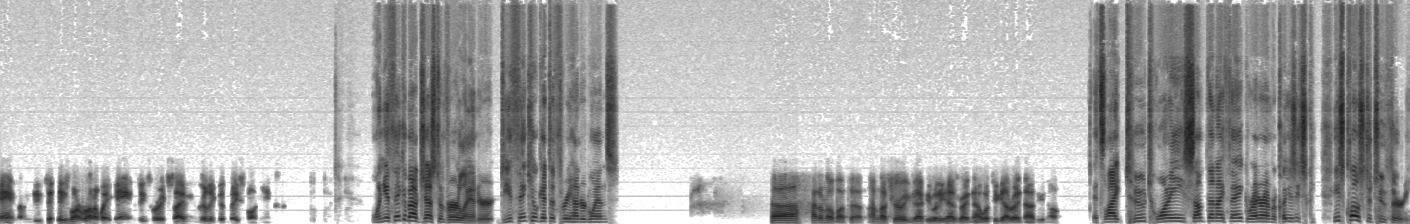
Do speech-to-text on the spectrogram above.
games. I mean, these these weren't runaway games. These were exciting, really good baseball games. When you think about Justin Verlander, do you think he'll get to 300 wins? Uh, I don't know about that. I'm not sure exactly what he has right now. What's he got right now? Do you know? It's like 220 something, I think, right around. He's, he's close to 230.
